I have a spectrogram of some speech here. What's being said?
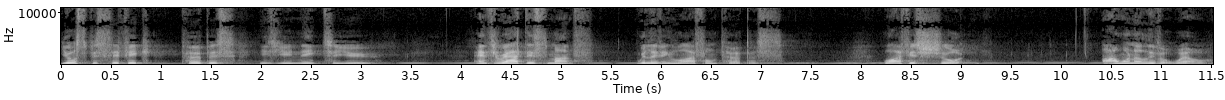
Your specific purpose is unique to you. And throughout this month, we're living life on purpose. Life is short. I want to live it well.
